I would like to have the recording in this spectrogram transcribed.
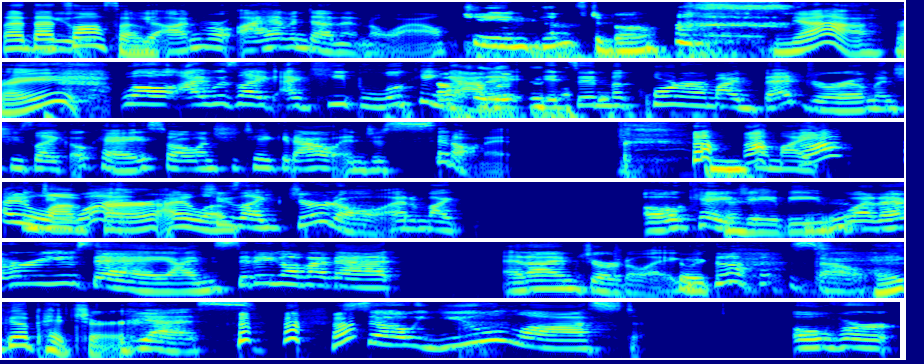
That- that's You- awesome. you unroll i haven't done it in a while She uncomfortable. Yeah. Right. Well, I was like, I keep looking at it. Absolutely. It's in the corner of my bedroom. And she's like, okay, so I want you to take it out and just sit on it. I'm like, I "And love her. I love She's like, journal. And I'm like, okay, JB, whatever you say. I'm sitting on my mat and I'm journaling. Like, so, take a picture. yes. so you lost over,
